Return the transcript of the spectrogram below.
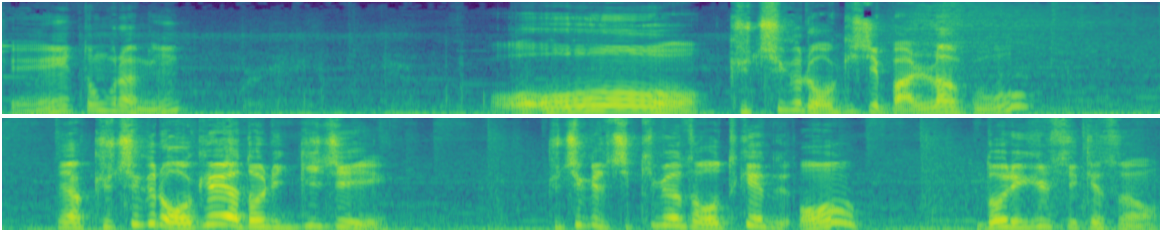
오케이 동그라미. 오 규칙을 어기지 말라고? 야 규칙을 어겨야 널 이기지. 규칙을 지키면서 어떻게 어? 널 이길 수 있겠어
